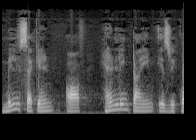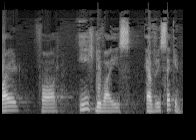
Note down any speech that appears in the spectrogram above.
millisecond of handling time is required for each device every second.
